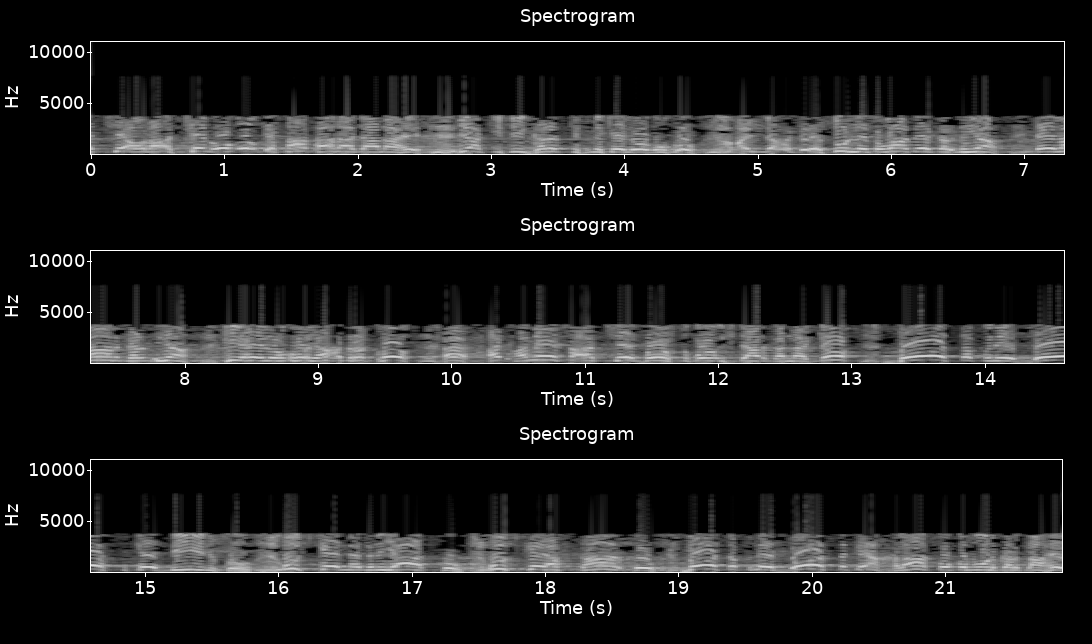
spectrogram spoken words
اچھے اولاد، اچھے لوگوں کے ساتھ آنا جانا ہے، یا کسی غلط قسم کے لوگوں کو اللہ کے رسول نے تو وعدے کر دیا، اعلان کر دیا کہ اے لوگوں، یاد رکھو ہمیشہ اچھے دوست کو اختیار کرنا، کیوں؟ دوست اپنے دوست کے دین کو، اس کے نظریات کو، اس کے افکار کو، دوست اپنے دوست کے اخلاق کو قبول کرتا ہے۔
